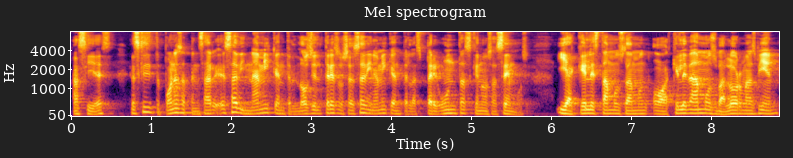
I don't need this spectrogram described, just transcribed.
Así es. Es que si te pones a pensar esa dinámica entre el 2 y el 3, o sea, esa dinámica entre las preguntas que nos hacemos y a qué le estamos dando, o a qué le damos valor más bien,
